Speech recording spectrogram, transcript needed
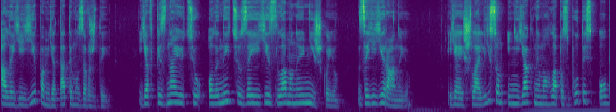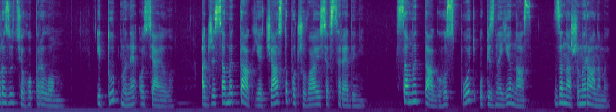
але її пам'ятатиму завжди. Я впізнаю цю оленицю за її зламаною ніжкою, за її раною. Я йшла лісом і ніяк не могла позбутись образу цього перелому. І тут мене осяяло. Адже саме так я часто почуваюся всередині. Саме так Господь упізнає нас за нашими ранами.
